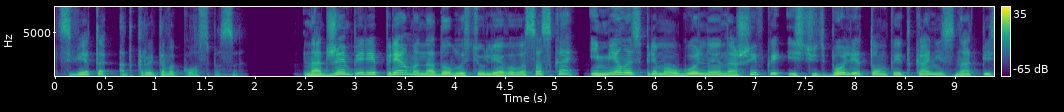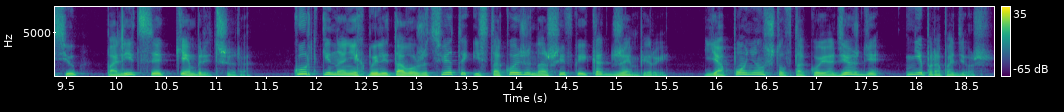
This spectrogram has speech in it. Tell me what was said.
цвета открытого космоса. На джемпере прямо над областью левого соска имелась прямоугольная нашивка из чуть более тонкой ткани с надписью «Полиция Кембриджшира». Куртки на них были того же цвета и с такой же нашивкой, как джемперы. Я понял, что в такой одежде не пропадешь.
